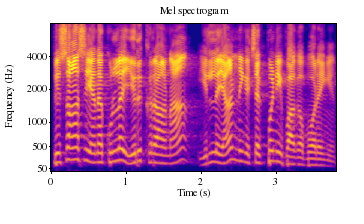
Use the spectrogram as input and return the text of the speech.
பிசாசு எனக்குள்ள இருக்கிறானா? இல்லையான்னு நீங்க செக் பண்ணி பார்க்க போறீங்க.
